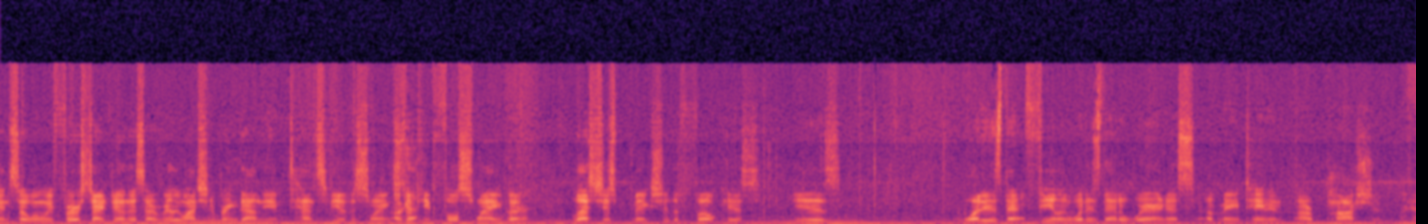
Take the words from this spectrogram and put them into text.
And so when we first started doing this, I really want you to bring down the intensity of the swing. So Okay. keep full swing, but Okay. let's just make sure the focus is what is that feeling? What is that awareness of maintaining our posture? Okay.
